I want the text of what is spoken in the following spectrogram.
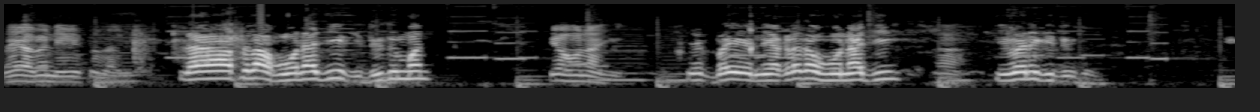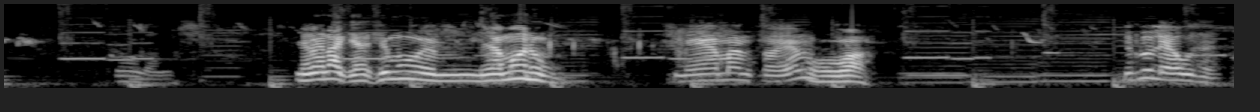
નહીં અમે નહીં વેચતા દારૂ. એટલે પેલા હોનાજી કીધું તું મને. કે હોનાજી? એક ભાઈ નીકળ્યા હતા હોનાજી. હા. ઈવાને કીધું તું. લાગે? એવાના ઘેરથી હું મહેમાન હું. મહેમાન તો એમ? હોવા. કેટલું લેવું છે?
